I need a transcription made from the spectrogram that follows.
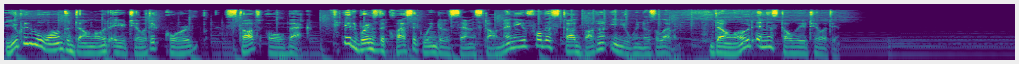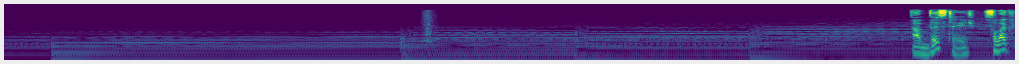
You can move on to download a utility called Start All Back. It brings the classic Windows 7 style menu for the Start button in your Windows 11. Download and install the utility. At this stage, select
